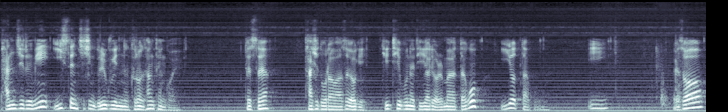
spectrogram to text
반지름이 2cm씩 늘고 있는 그런 상태인 거예요. 됐어요? 다시 돌아와서 여기 dt분의 dr이 얼마였다고? 2였다고. 2. 그래서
